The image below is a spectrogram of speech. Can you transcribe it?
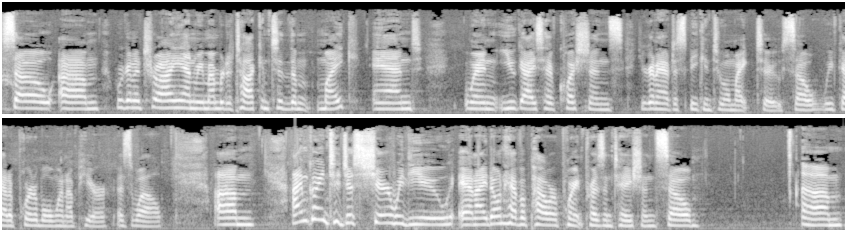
So um, we're going to try and remember to talk into the mic, and when you guys have questions, you're going to have to speak into a mic too. So we've got a portable one up here as well. Um, I'm going to just share with you, and I don't have a PowerPoint presentation, so um,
